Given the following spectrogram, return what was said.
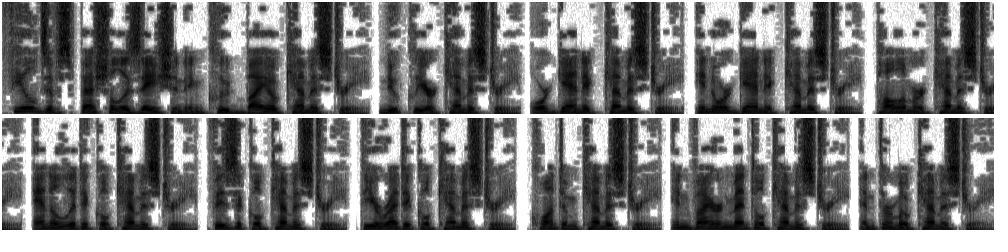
Fields of specialization include biochemistry, nuclear chemistry, organic chemistry, inorganic chemistry, polymer chemistry, analytical chemistry, physical chemistry, theoretical chemistry, quantum chemistry, environmental chemistry, and thermochemistry.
